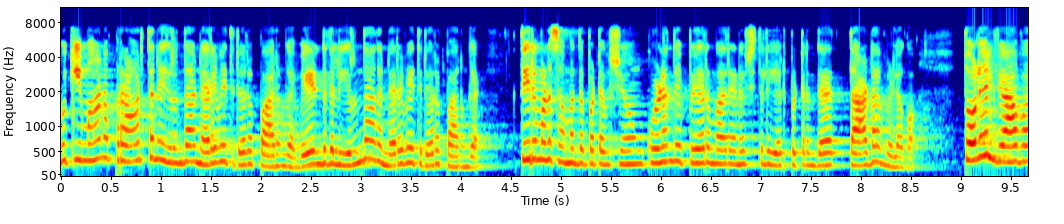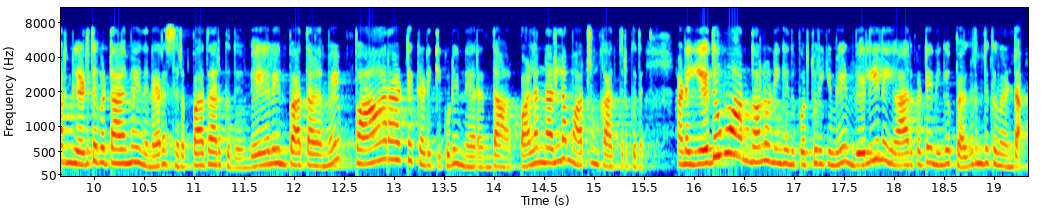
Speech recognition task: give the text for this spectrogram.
முக்கியமான பிரார்த்தனை இருந்தால் நிறைவேற்றிட்டு வர பாருங்கள் வேண்டுதல் இருந்தால் அதை நிறைவேற்றிட்டு வர பாருங்கள் திருமணம் சம்பந்தப்பட்ட விஷயம் குழந்தை பேர் மாதிரியான விஷயத்தில் ஏற்பட்டிருந்த தட விலகும் தொழில் வியாபாரம்னு எடுத்துக்கிட்டாலுமே இந்த நேரம் சிறப்பாக தான் இருக்குது. வேலைன்னு பார்த்தாலுமே பாராட்டு கிடைக்கக்கூடிய நேரம் தான். பல நல்ல மாற்றம் காத்திருக்குது. ஆனால் எதுவாக இருந்தாலும் நீங்கள் இதை பொறுத்த வரைக்குமே வெளியில் யாருக்கிட்டையும் நீங்கள் பகிர்ந்துக்க வேண்டாம்.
